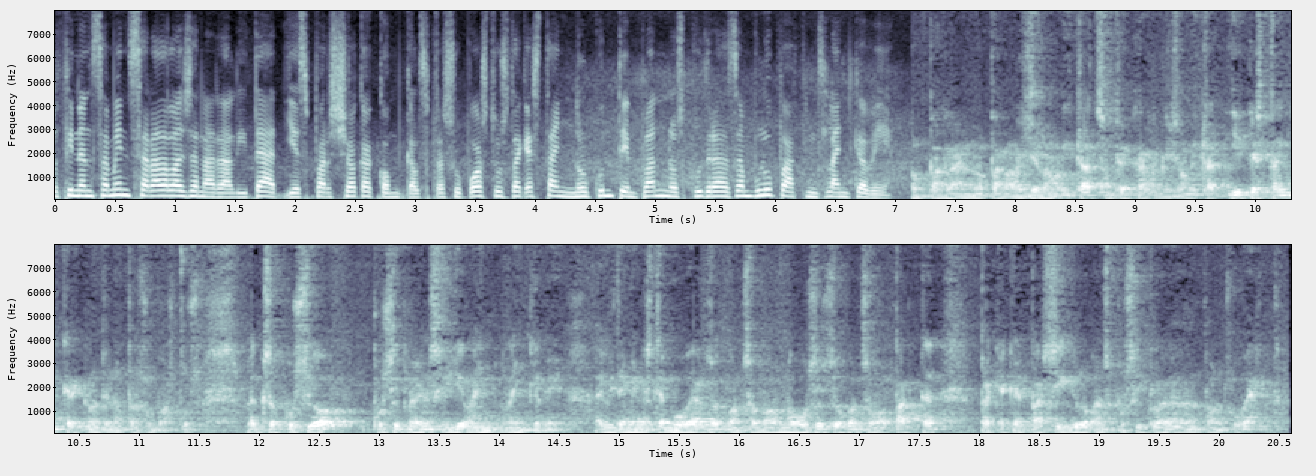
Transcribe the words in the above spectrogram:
El finançament serà de la Generalitat i és per això que, com que els pressupostos d'aquest any no el contemplen, no es podrà desenvolupar fins l'any que ve. No pagaran, no paga la Generalitat, s'han fet càrrec la Generalitat i aquest any crec que no tenen pressupostos. L'execució possiblement seria l'any que ve. Evidentment estem oberts a qualsevol negociació, a qualsevol pacte, perquè aquest pas sigui el abans possible doncs, obert.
